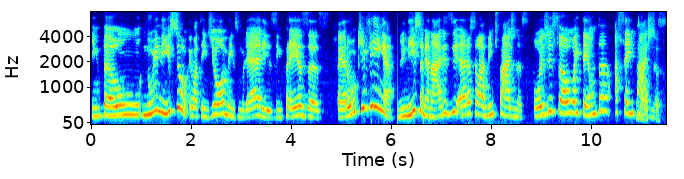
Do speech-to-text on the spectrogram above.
Então, no início, eu atendi homens, mulheres, empresas, era o que vinha. No início, a minha análise era, sei lá, 20 páginas. Hoje são 80 a 100 páginas.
